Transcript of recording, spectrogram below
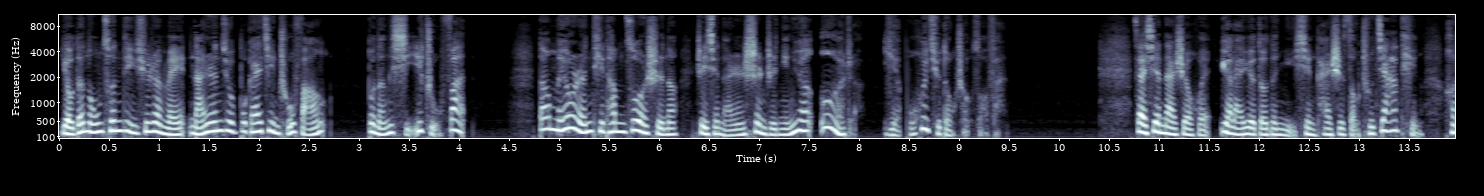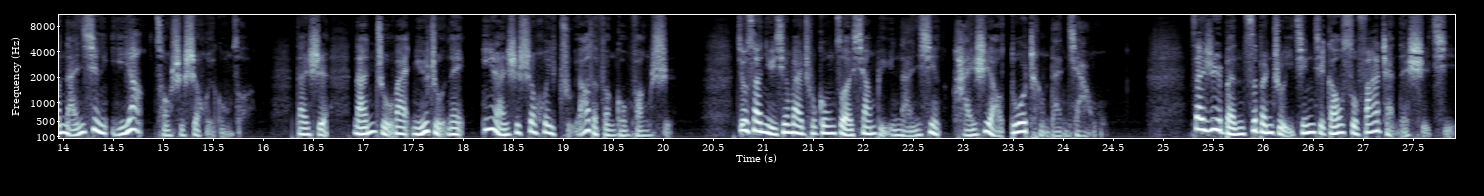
有的农村地区认为男人就不该进厨房，不能洗衣煮饭。当没有人替他们做时呢，这些男人甚至宁愿饿着，也不会去动手做饭。在现代社会，越来越多的女性开始走出家庭，和男性一样从事社会工作，但是男主外女主内依然是社会主要的分工方式。就算女性外出工作，相比于男性，还是要多承担家务。在日本资本主义经济高速发展的时期，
